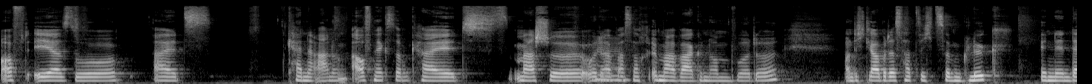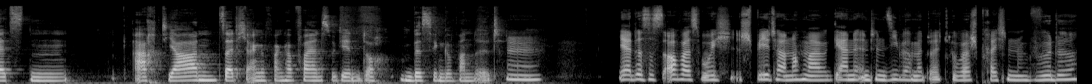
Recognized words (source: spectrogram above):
oft eher so als keine Ahnung Aufmerksamkeit, Masche oder mhm. was auch immer wahrgenommen wurde. Und ich glaube, das hat sich zum Glück in den letzten acht Jahren, seit ich angefangen habe, feiern zu gehen, doch ein bisschen gewandelt. Mhm. Ja, das ist auch was, wo ich später nochmal gerne intensiver mit euch drüber sprechen würde,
